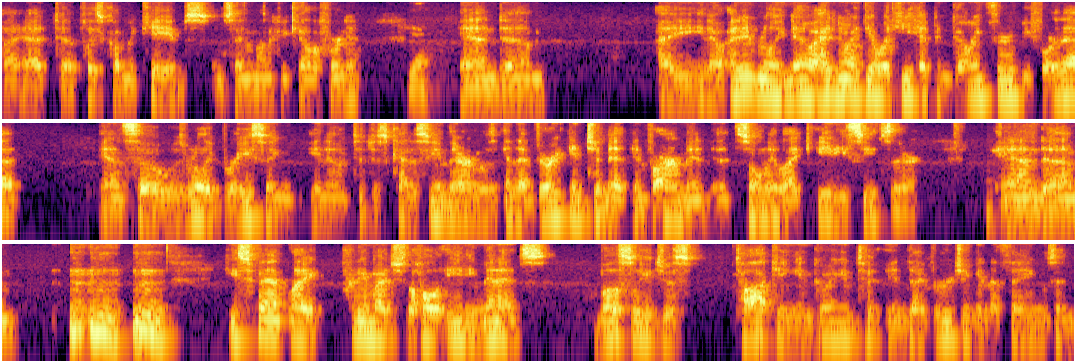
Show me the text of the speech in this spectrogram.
uh, at a place called McCabe's in Santa Monica, California. Yeah. And um, I, you know, I didn't really know. I had no idea what he had been going through before that, and so it was really bracing, you know, to just kind of see him there. And it was in that very intimate environment. It's only like 80 seats there, and um, he spent like pretty much the whole 80 minutes, mostly just talking and going into and diverging into things and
